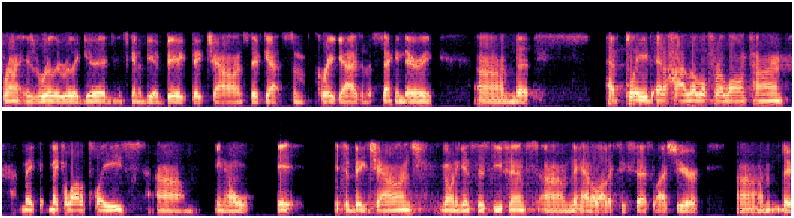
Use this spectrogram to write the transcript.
front is really, really good. It's going to be a big, big challenge. They've got some great guys in the secondary um, that have played at a high level for a long time. Make make a lot of plays. Um, you know, it it's a big challenge going against this defense. Um, they had a lot of success last year. Um, they,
